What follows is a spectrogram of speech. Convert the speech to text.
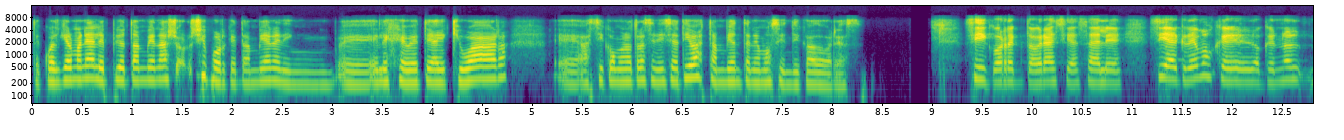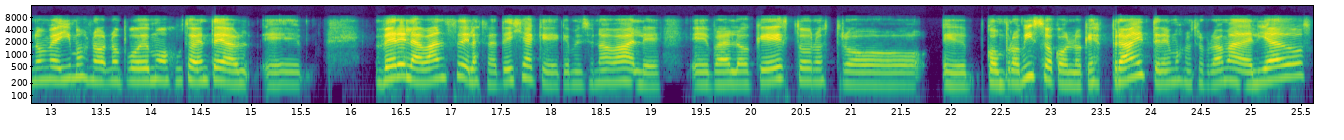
De cualquier manera, le pido también a Georgie, porque también en eh, LGBTIQR, eh, así como en otras iniciativas, también tenemos indicadores. Sí, correcto, gracias, Ale. Sí, creemos que lo que no, no medimos no, podemos justamente eh, ver el avance de la estrategia que, mencionaba Ale, eh, para lo que es todo nuestro eh, compromiso con lo que es Pride, tenemos nuestro programa de aliados,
